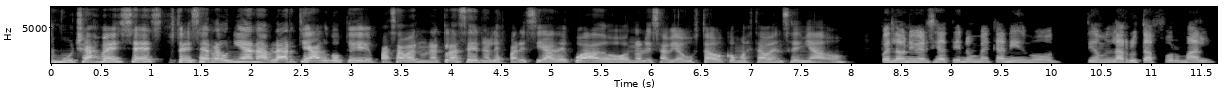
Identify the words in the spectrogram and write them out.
muchas veces ustedes se reunían a hablar que algo que pasaba en una clase no les parecía adecuado o no les había gustado cómo estaba enseñado. Pues la universidad tiene un mecanismo, digamos, la ruta formal,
